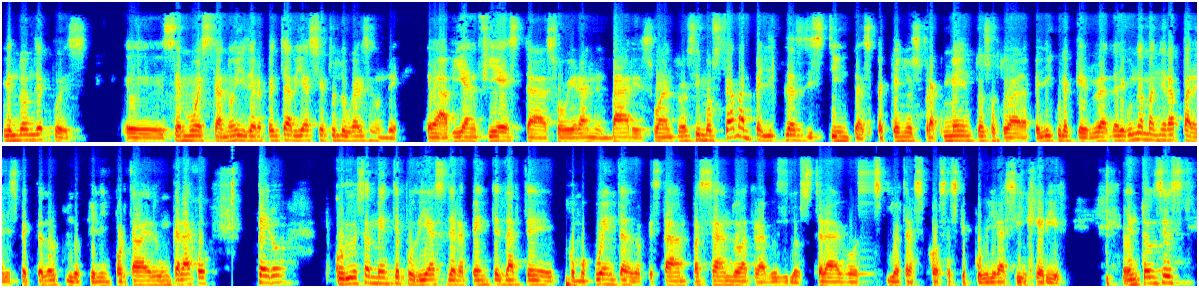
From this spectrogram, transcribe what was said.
en donde pues eh, se muestra, ¿no? Y de repente había ciertos lugares en donde eh, habían fiestas o eran bares o antros y mostraban películas distintas, pequeños fragmentos o toda la película que de alguna manera para el espectador lo que le importaba era un carajo, pero curiosamente podías de repente darte como cuenta de lo que estaban pasando a través de los tragos y otras cosas que pudieras ingerir. Entonces,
